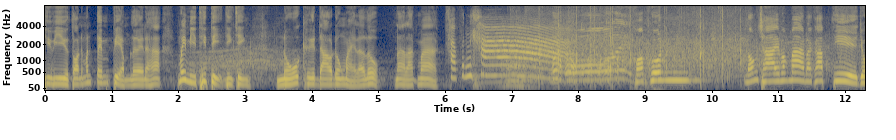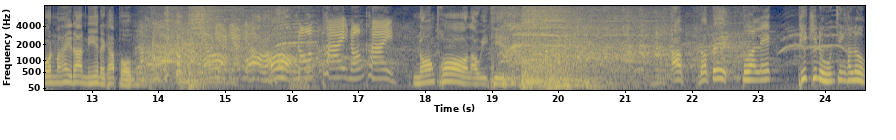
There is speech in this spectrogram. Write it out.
ทีวีอยู่ตอนนี้มันเต็มเปี่ยมเลยนะฮะ ไม่มีทิติจริง ๆ หนูคือดาวดวงใหม่แล้วลูก น่ารักมาก ขอบคุณค่ะ ขอบคุณ น้องชายมากๆนะครับ ที่โยนมาให้ด้านนี้นะครับผม เดี๋ยวเดี๋ยวเดี๋ยวน้องใครน้องใคร น้องพ่อเราอีกทีอะดอตตี้ ตัวเล็กพริกขี้หนูจริงๆค่ะลูก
